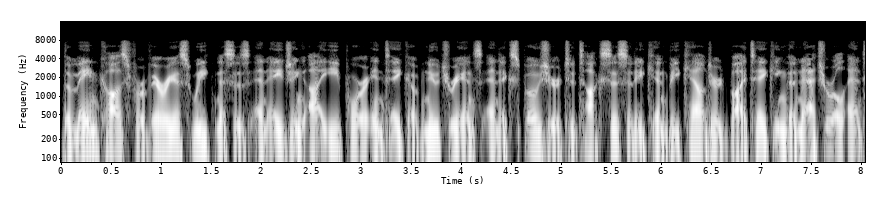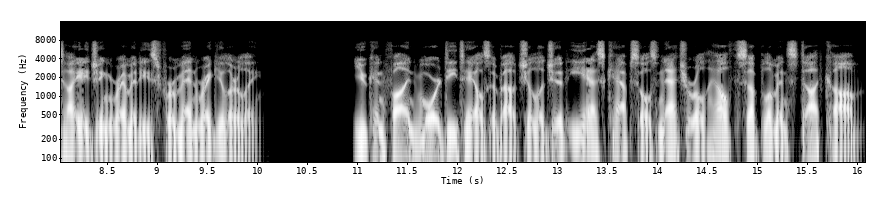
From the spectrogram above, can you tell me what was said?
The main cause for various weaknesses and aging i.e. poor intake of nutrients and exposure to toxicity can be countered by taking the natural anti-aging remedies for men regularly. You can find more details about Shilajit ES capsules naturalhealthsupplements.com.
